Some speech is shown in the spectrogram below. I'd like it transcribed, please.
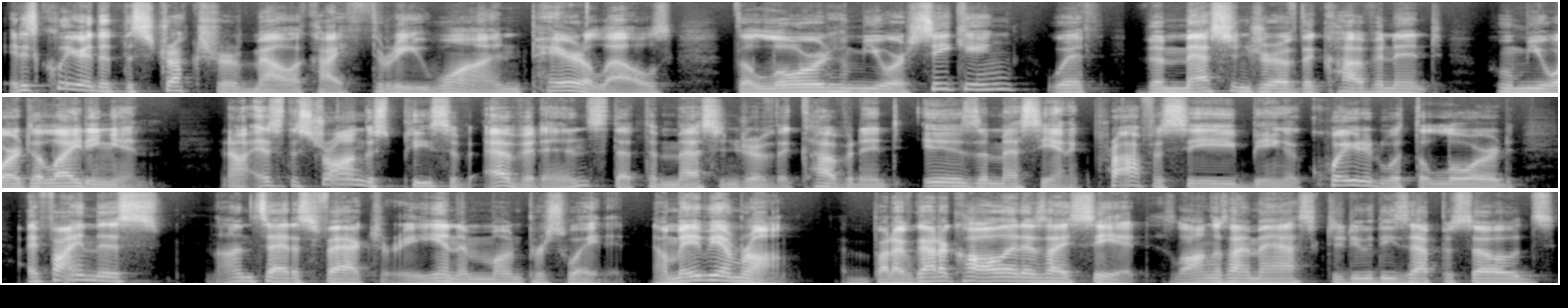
It is clear that the structure of Malachi 3:1 parallels the Lord whom you are seeking with the messenger of the covenant whom you are delighting in. Now, as the strongest piece of evidence that the messenger of the covenant is a messianic prophecy being equated with the Lord, I find this unsatisfactory and am unpersuaded. Now, maybe I'm wrong, but I've got to call it as I see it. As long as I'm asked to do these episodes,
